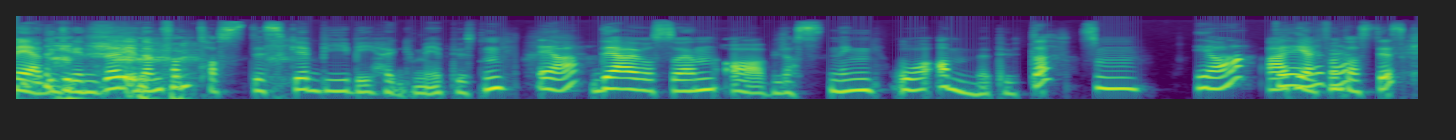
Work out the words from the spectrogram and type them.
medgründer i den fantastiske BB Hugme-puten. Ja. Det er jo også en avlastning og ammepute som ja, er helt er fantastisk.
